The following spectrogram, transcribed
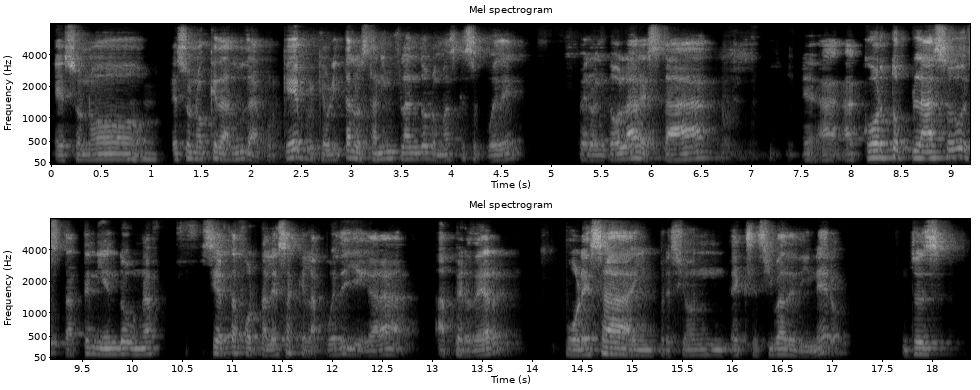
Eso no, eso no queda duda. ¿Por qué? Porque ahorita lo están inflando lo más que se puede, pero el dólar está a, a corto plazo, está teniendo una cierta fortaleza que la puede llegar a, perder por esa impresión excesiva de dinero. Entonces,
